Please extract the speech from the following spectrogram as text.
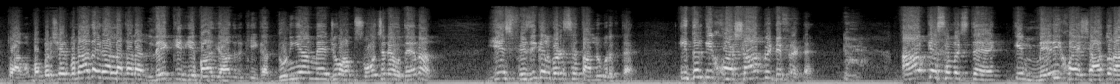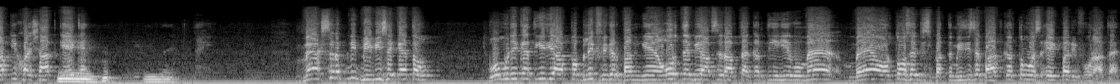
तो आपको बब्बर शेर बना देगा अल्लाह ताला। लेकिन ये बात याद रखिएगा दुनिया में जो हम सोच रहे होते हैं ना ये इस फ़िज़िकल वर्ल्ड से ताल्लुक रखता है। इधर की ख्वाहिशात भी डिफरेंट है। आप क्या समझते हैं कि मेरी ख्वाहिशात और आपकी ख्वाहिशात एक है? नहीं मैं अक्सर अपनी बीवी से कहता हूँ वो मुझे कहती है जी आप पब्लिक फिगर बन गए हैं औरतें भी आपसे रब्ता करती हैं। ये वो मैं मैं औरतों से जिस बदतमीजी से बात करता हूँ बस एक बार ही फ़ोन आता है।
